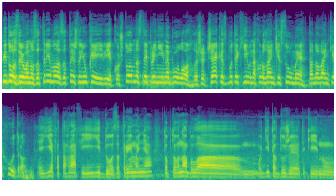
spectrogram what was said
Підозрювано затримали за тиждень у Києві. Коштовностей при ній не було. Лише чеки з бутиків на кругленькі суми та новеньке хутро. Є фотографії її до затримання, тобто вона була одіта в дуже такий ну,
